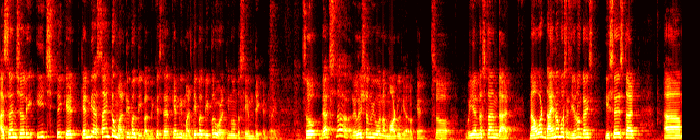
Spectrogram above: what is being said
essentially each ticket can be assigned to multiple people because there can be multiple people working on the same ticket, right? So that's the relation we want to model here, okay? So we understand that now what Dynamo says, you know guys, he says that uh,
